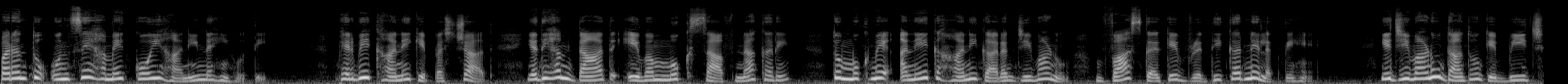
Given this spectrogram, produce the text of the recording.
परंतु उनसे हमें कोई हानि नहीं होती। फिर भी खाने के पश्चात यदि हम दांत एवं मुख साफ़ न करें तो मुख में अनेक हानिकारक जीवाणु वास करके वृद्धि करने लगते हैं। ये जीवाणु दांतों के बीच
